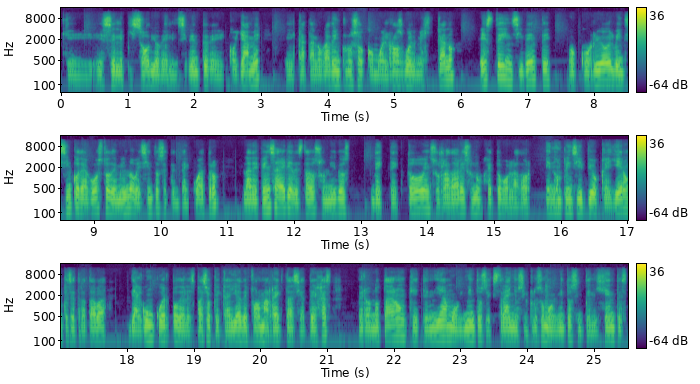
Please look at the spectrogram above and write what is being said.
que es el episodio del incidente de Coyame, eh, catalogado incluso como el Roswell mexicano. Este incidente ocurrió el 25 de agosto de 1974. La Defensa Aérea de Estados Unidos detectó en sus radares un objeto volador. En un principio creyeron que se trataba de algún cuerpo del espacio que caía de forma recta hacia Texas, pero notaron que tenía movimientos extraños, incluso movimientos inteligentes,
